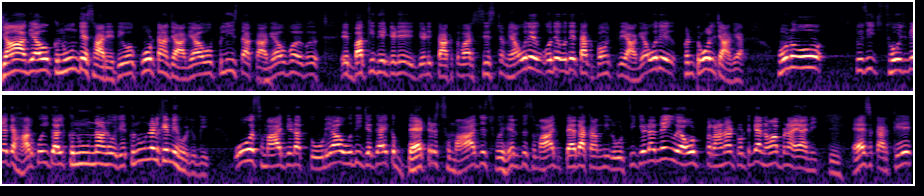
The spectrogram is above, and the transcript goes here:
ਜਾਂ ਆ ਗਿਆ ਉਹ ਕਾਨੂੰਨ ਦੇ ਸਾਰੇ ਤੇ ਉਹ ਕੋਰਟਾਂ 'ਚ ਆ ਗਿਆ ਉਹ ਪੁਲਿਸ ਤੱਕ ਆ ਗਿਆ ਉਹ ਇਹ ਬਾਕੀ ਦੇ ਜਿਹੜੇ ਜਿਹੜੇ ਤਾਕਤਵਰ ਸਿਸਟਮ ਆ ਉਹਦੇ ਉਹਦੇ ਉਹਦੇ ਤੱਕ ਪਹੁੰਚਦੇ ਆ ਗਿਆ ਉਹਦੇ ਕੰਟਰੋਲ 'ਚ ਆ ਗਿਆ। ਹੁਣ ਉਹ ਤੁਸੀਂ ਸੋਚਦੇ ਆ ਕਿ ਹਰ ਕੋਈ ਗੱਲ ਕਾਨੂੰਨ ਨਾਲ ਹੋ ਜੇ ਕਾਨੂੰਨ ਨਾਲ ਕਿਵੇਂ ਹੋ ਜੂਗੀ? ਉਹ ਸਮਾਜ ਜਿਹੜਾ ਤੋੜਿਆ ਉਹਦੀ ਜਗ੍ਹਾ ਇੱਕ ਬੈਟਰ ਸਮਾਜ ਸੁਹਿਰਦ ਸਮਾਜ ਪੈਦਾ ਕਰਨ ਦੀ ਲੋੜ ਸੀ ਜਿਹੜਾ ਨਹੀਂ ਹੋਇਆ ਉਹ ਪੁਰਾਣਾ ਟੁੱਟ ਗਿਆ ਨਵਾਂ ਬਣਾਇਆ ਨਹੀਂ। ਇਸ ਕਰਕੇ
